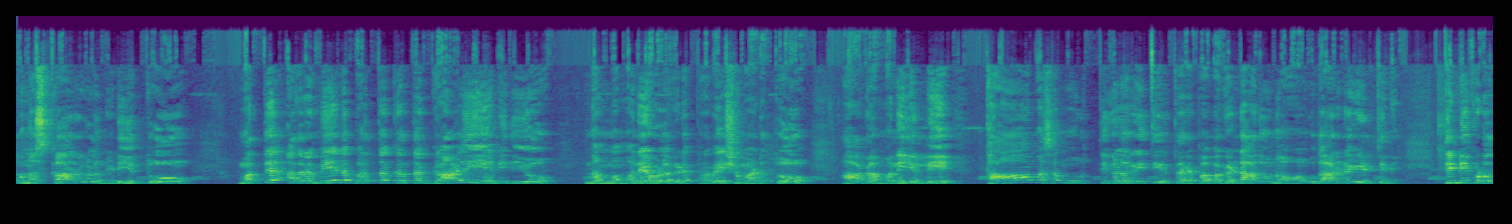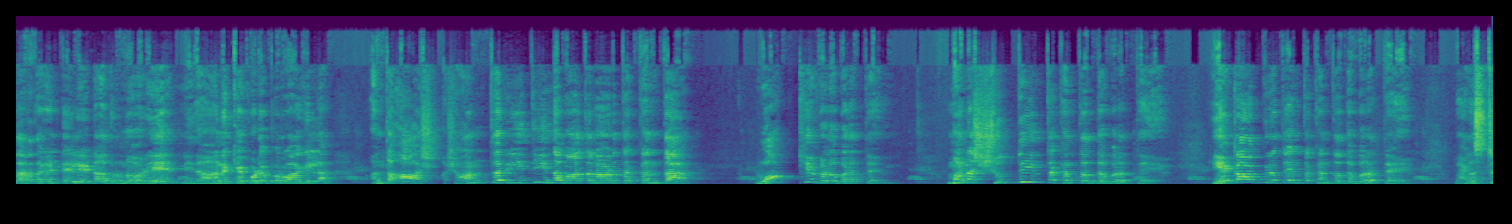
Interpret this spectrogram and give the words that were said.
ಪುನಸ್ಕಾರಗಳು ನಡೆಯುತ್ತೋ, ಮತ್ತೆ ಅದರ ಮೇಲೆ ಬರ್ತಕ್ಕಂಥ ಗಾಳಿ ಏನಿದೆಯೋ, ನಮ್ಮ ಮನೆ ಒಳಗಡೆ ಪ್ರವೇಶ ಮಾಡುತ್ತೋ, ಆಗ ಮನೆಯಲ್ಲಿ ತಾಮಸ ಮೂರ್ತಿಗಳ ರೀತಿ ಇರ್ತಾರೆ. ಪಾಪ ಗಂಡ ಆದವನು ಉದಾಹರಣೆಗೆ ಹೇಳ್ತೀನಿ. ತಿಂಡಿ ಕೊಡೋದು ಅರ್ಧ ಗಂಟೆ ಲೇಟ್ ಆದ್ರೂ ರೇ ನಿಧಾನಕ್ಕೆ ಕೊಡೆ ಪರವಾಗಿಲ್ಲ. ಅಂತ ಆ ಶಾಂತ ರೀತಿಯಿಂದ ಮಾತನಾಡ್ತಕ್ಕಂಥ ವಾಕ್ಯಗಳು ಬರುತ್ತೆ. ಮನಃಶುದ್ಧಿ ಅಂತಕ್ಕಂಥದ್ದು ಬರುತ್ತೆ. ಏಕಾಗ್ರತೆ ಅಂತಕ್ಕಂಥದ್ದು ಬರುತ್ತೆ. ಬಹಳಷ್ಟು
